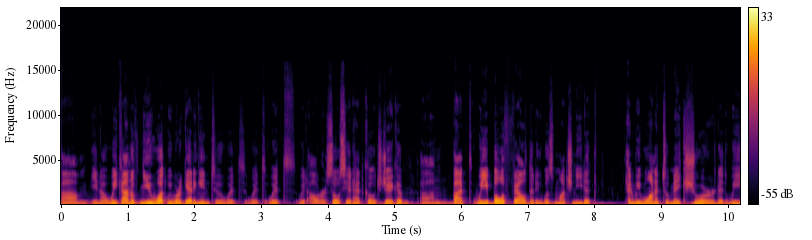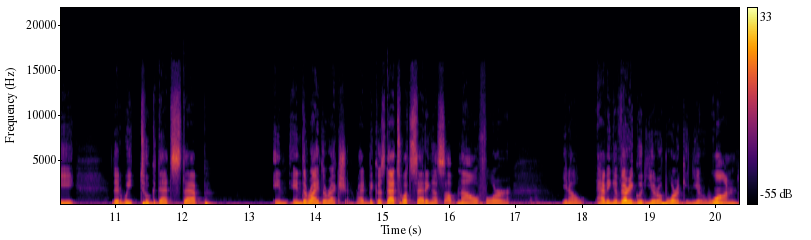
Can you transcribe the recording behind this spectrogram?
um, you know, we kind of knew what we were getting into with with with with our associate head coach Jacob. Um, But we both felt that it was much needed, and we wanted to make sure that we that we took that step in in the right direction, right? Because that's what's setting us up now for, you know, having a very good year of work in year one.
